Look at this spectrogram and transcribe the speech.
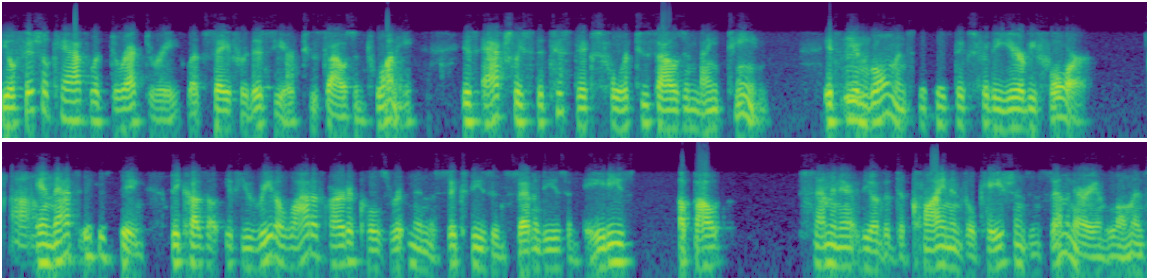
the official Catholic directory, let's say for this year, 2020, is actually statistics for 2019. It's the mm. enrollment statistics for the year before. Uh-huh. And that's interesting because if you read a lot of articles written in the 60s and 70s and 80s about seminary, you know, the decline in vocations and seminary enrollments,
